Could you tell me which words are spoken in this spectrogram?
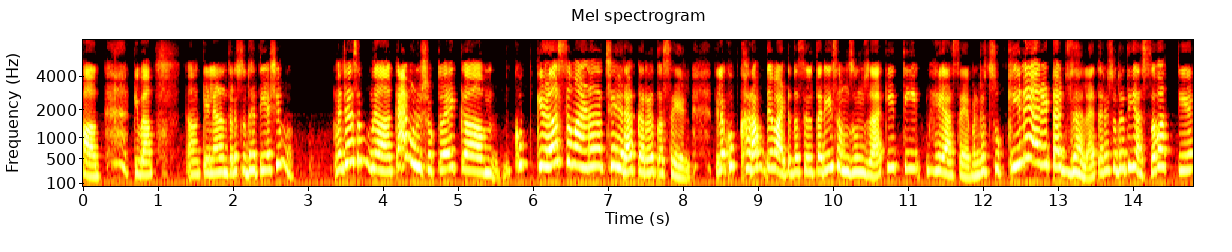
हक किंवा केल्यानंतर सुद्धा ती अशी म्हणजे असं काय म्हणू शकतो एक खूप किळसवाणा चेहरा करत असेल तिला खूप खराब ते वाटत असेल तरी समजून जा की ती हे असं आहे. म्हणजे चुकीने अरे टच झालाय तरी सुद्धा ती असं वागतीये.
